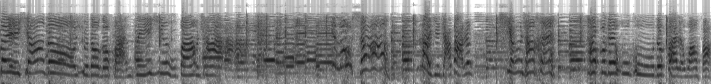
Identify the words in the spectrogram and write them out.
没想到遇到个反贼硬帮差，一楼上那一家大人心肠狠，他不该无辜的犯了王法，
